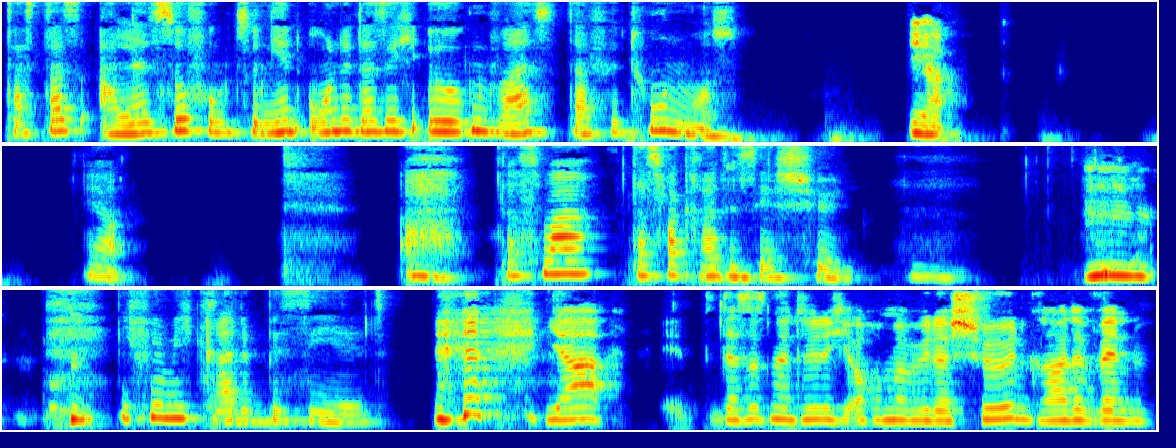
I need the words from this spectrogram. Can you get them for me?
dass das alles so funktioniert, ohne dass ich irgendwas dafür tun muss. Ja. Ja. Ah, das war, das war gerade sehr schön. Hm. Ich fühle mich gerade beseelt. ja, das ist natürlich auch immer wieder schön, gerade wenn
